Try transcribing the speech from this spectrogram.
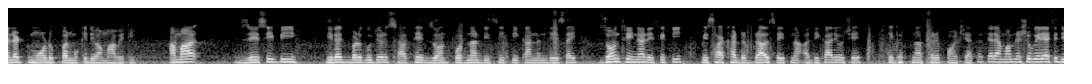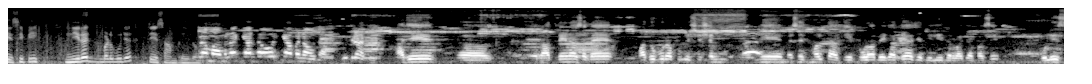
એલર્ટ મોડ ઉપર મૂકી દેવામાં આવી હતી. આમાં જેસીપી નીરજ બળગુજર સાથે ઝોન ફોરના ડીસીપી કાનંદ દેસાઈ ઝોન થ્રીના ડીસીપી વિશાખા ડબરાલ સહિતના અધિકારીઓ છે તે ઘટના સ્થળે પહોંચ્યા હતા. ત્યારે આ મામલે શું કહી રહ્યા છે જેસીપી નીરજ બળગુજર તે સાંભળી લો. મામલા ક્યાં થા ઓર ક્યાં બનાવ થા આજે રાત્રિના સમયે માધુપુરા પોલીસ સ્ટેશનને મેસેજ મળતા કે ટોળા ભેગા થયા છે દિલ્હી દરવાજા પાસે. પોલીસ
